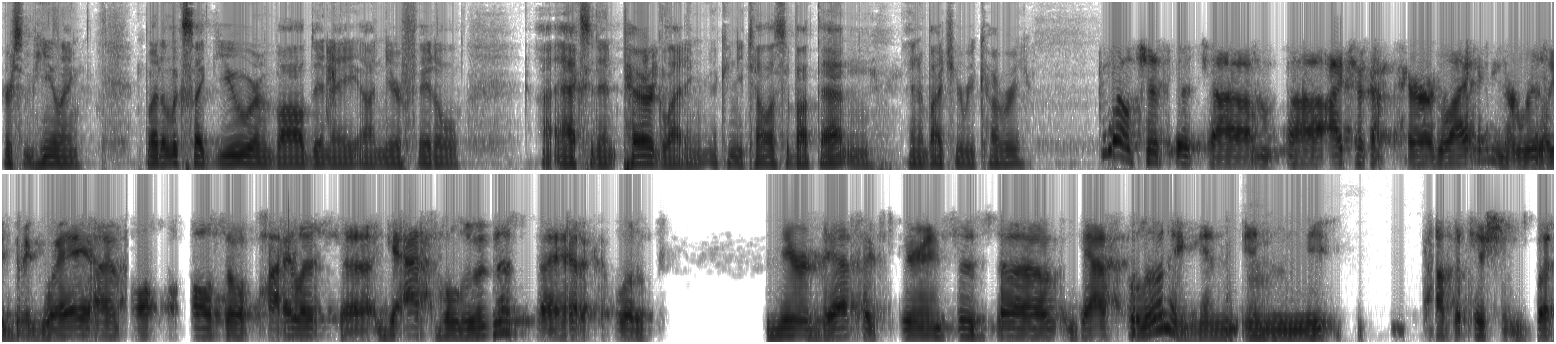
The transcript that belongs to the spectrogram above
or some healing. But it looks like you were involved in a, uh near fatal uh, accident paragliding. Can you tell us about that and, and about your recovery? Well, just that um, uh, I took up paragliding in a really big way. I'm al- also a pilot, uh, gas balloonist. I had a couple of near-death experiences uh, gas ballooning in, in the competitions. But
